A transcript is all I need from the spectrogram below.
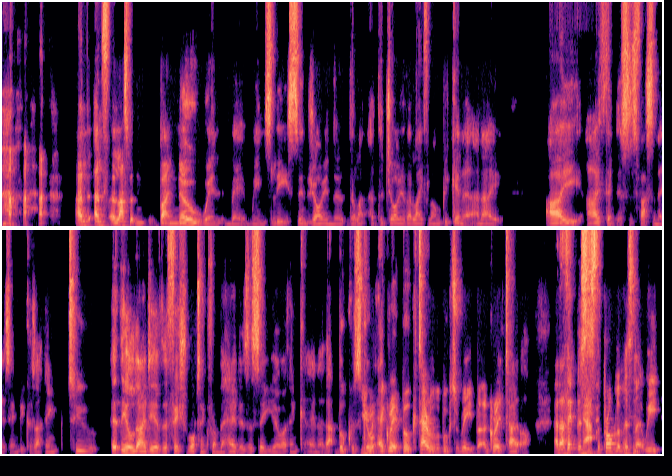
and and last but by no win, means least, enjoying the, the the joy of a lifelong beginner. And I I I think this is fascinating because I think too the old idea of the fish rotting from the head as a CEO. I think you know that book was Yeah. great, a great book, terrible book to read, but a great title. And I think this Yeah. is the problem, isn't it? We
